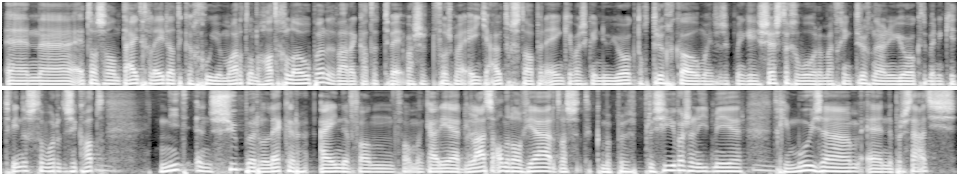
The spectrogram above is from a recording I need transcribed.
En het was al een tijd geleden dat ik een goede marathon had gelopen. Dat waren, ik had er twee, was er volgens mij eentje uitgestapt. En één keer was ik in New York nog teruggekomen. Dus ik ben een keer 60 geworden. Maar het ging terug naar New York. Toen ben ik een keer 20 geworden. Dus ik had niet een super lekker einde van, van mijn carrière. Die laatste anderhalf jaar, het was, het, mijn ple- plezier was er niet meer. Het ging moeizaam en de prestaties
